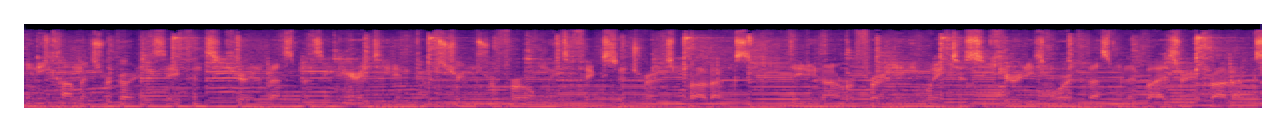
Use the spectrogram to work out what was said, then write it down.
Any comments regarding safe and secure investments and guaranteed income streams refer only to fixed insurance products. They do not refer in any way to securities or investment advisory products.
